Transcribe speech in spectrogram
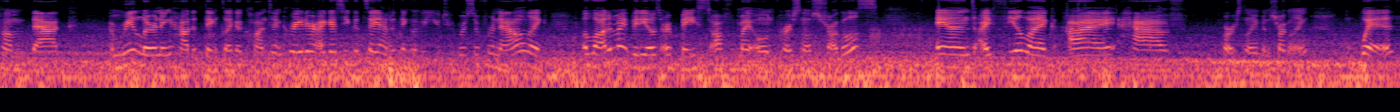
come back, I'm relearning how to think like a content creator, I guess you could say, how to think like a YouTuber. So for now, like a lot of my videos are based off of my own personal struggles. And I feel like I have personally been struggling with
